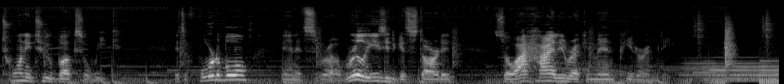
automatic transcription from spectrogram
22 bucks a week. It's affordable and it's uh, really easy to get started, so I highly recommend Peter MD.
